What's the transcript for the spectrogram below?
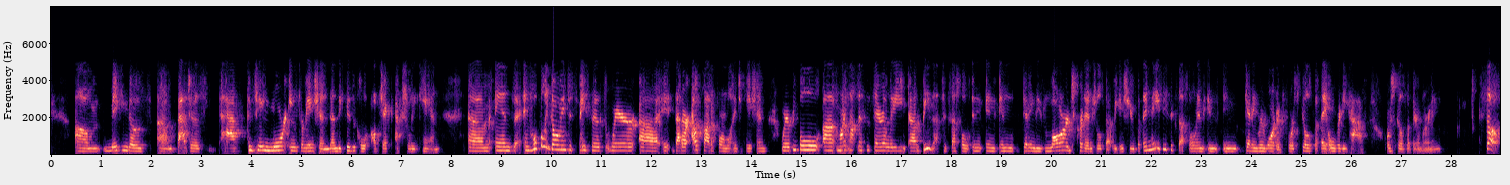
um, making those um, badges have contain more information than the physical object actually can. Um, and and hopefully go into spaces where uh, it, that are outside of formal education, where people uh, might not necessarily uh, be that successful in, in, in getting these large credentials that we issue, but they may be successful in, in, in getting rewarded for skills that they already have or skills that they're learning. So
